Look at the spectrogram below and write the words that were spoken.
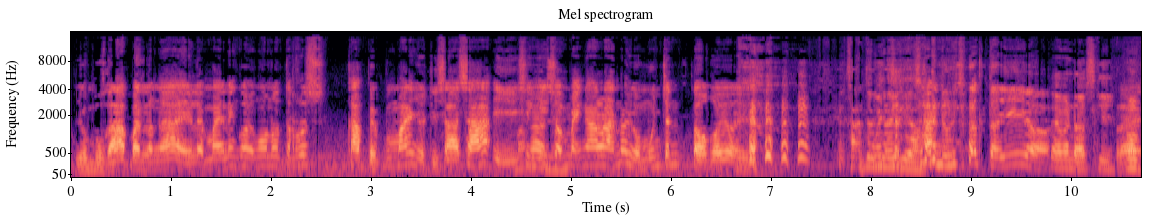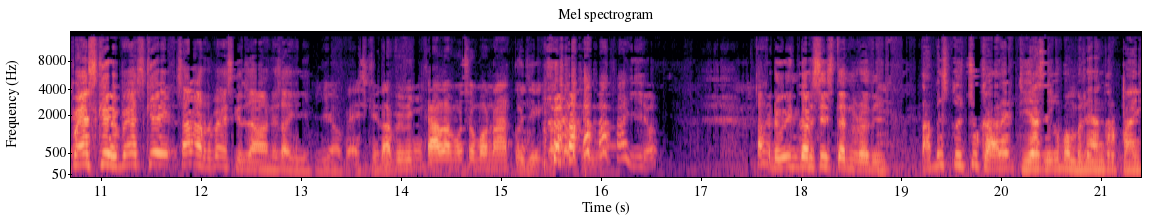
yo mbok kapan lengah lek maine koyo ngono terus kabeh pemain yo disasai, sing Makanya. iso mek ngalahno yo muncen tok koyo e. satu iki ya Sandu tok iya. Lewandowski. Oh PSG, PSG sangar PSG sama nih saiki. Iya PSG, tapi wingi kalah musuh Monaco sih. Iya. Aduh inkonsisten berarti. tapi setuju gak lek Dias itu pembelian terbaik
